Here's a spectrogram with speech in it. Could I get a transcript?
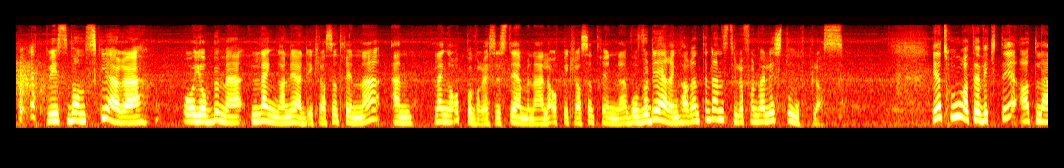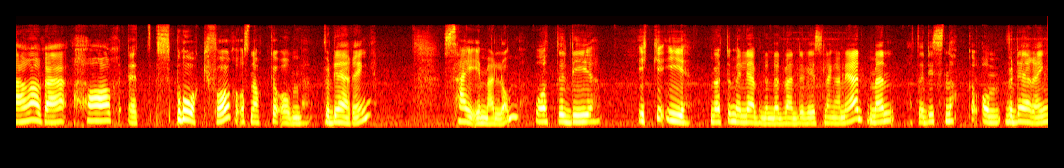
på et vis vanskeligere å jobbe med lenger ned i klassetrinnene enn lenger oppover i systemene eller opp i klassetrinnene, hvor vurdering har en tendens til å få en veldig stor plass. Jeg tror at det er viktig at lærere har et språk for å snakke om vurdering seg imellom, og at de ikke i møte med elevene nødvendigvis lenger ned, men at de snakker om vurdering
